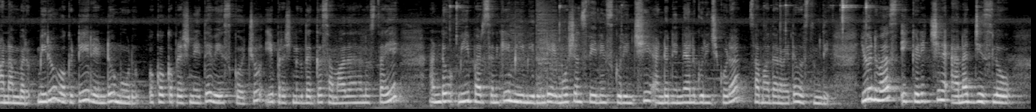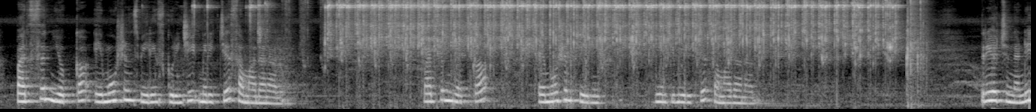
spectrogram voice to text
ఆ నంబర్. మీరు ఒకటి రెండు మూడు ఒక్కొక్క ప్రశ్న అయితే వేసుకోవచ్చు. ఈ ప్రశ్నకు దగ్గర సమాధానాలు వస్తాయి. అండ్ మీ పర్సన్కి మీ మీద ఉండే ఎమోషన్స్ ఫీలింగ్స్ గురించి అండ్ నిర్ణయాల గురించి కూడా సమాధానం అయితే వస్తుంది. యూనివర్స్ ఇక్కడ ఇచ్చిన ఎనర్జీస్లో పర్సన్ యొక్క ఎమోషన్స్ ఫీలింగ్స్ గురించి మీరు ఇచ్చే సమాధానాలు. పర్సన్ యొక్క ఎమోషన్ ఫీలింగ్స్ దీనికి మీరు ఇచ్చే సమాధానాలు. త్రీ వచ్చిందండి.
